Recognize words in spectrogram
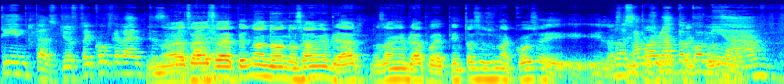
tintas. Yo estoy con que la gente Y se no, me eso, eso de no, no, no se a enredar, no se a enredar, porque pintas es una cosa y, y, y las No estamos hablando comida. cosa.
